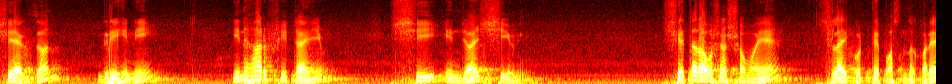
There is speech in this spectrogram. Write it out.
সে একজন গৃহিণী। In her free time, she enjoy sewing. সে তার অবসর সময়ে সেলাই করতে পছন্দ করে।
